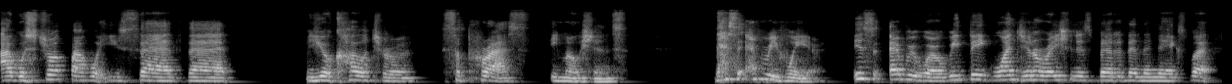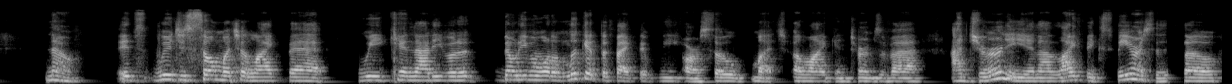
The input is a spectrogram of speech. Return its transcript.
I was struck by what you said that your culture suppress emotions. That's everywhere. It's everywhere. We think one generation is better than the next, but no, it's we're just so much alike that we cannot even don't even want to look at the fact that we are so much alike in terms of our, our journey and our life experiences. So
